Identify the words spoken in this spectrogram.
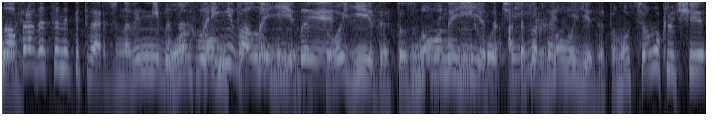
Ну, а правда, це не підтверджено. Він ніби захворів, то, але не їде, ніби... то їде, то знову не їде, а тепер їхати. знову їде. Тому в цьому ключі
